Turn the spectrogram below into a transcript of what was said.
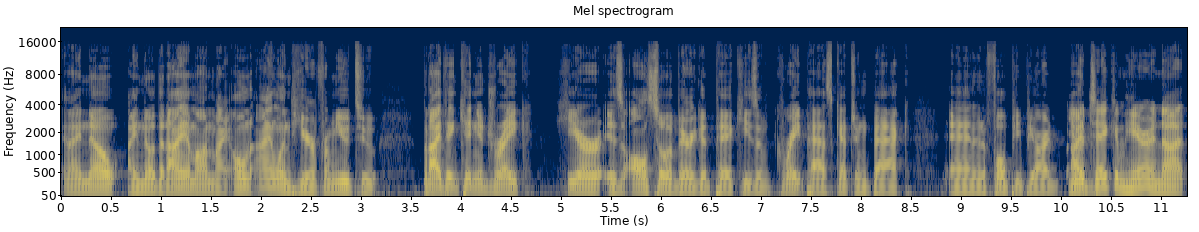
and I know I know that I am on my own island here from you two, but I think Kenyan Drake here is also a very good pick. He's a great pass catching back, and in a full PPR, I'd, would take him here and not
